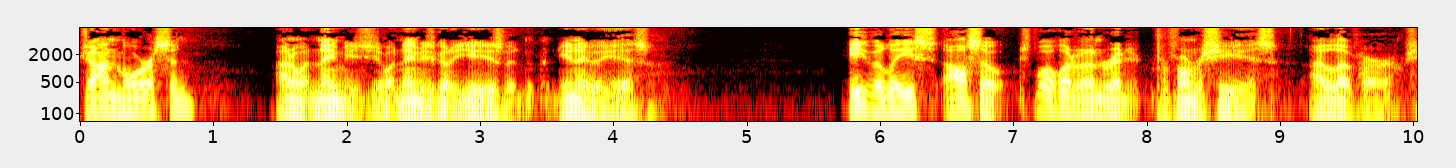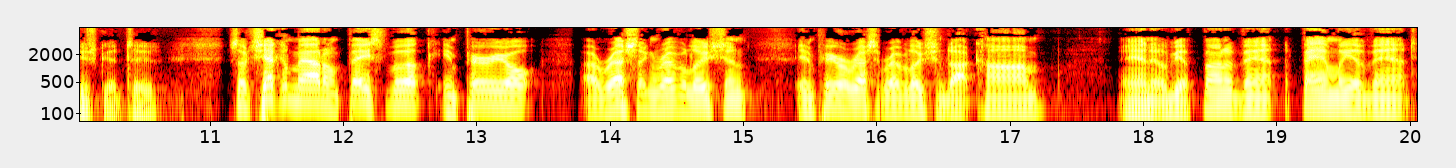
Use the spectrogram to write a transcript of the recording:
John Morrison. I don't know what name he's what name he's going to use, but you know who he is. Ivelisse, also, boy, what an underrated performer she is. I love her. She's good too. So check them out on Facebook, Imperial uh, Wrestling Revolution, ImperialWrestlingRevolution.com, and it'll be a fun event, a family event.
